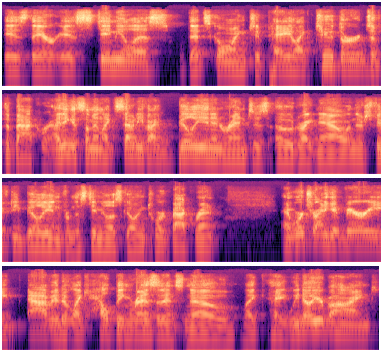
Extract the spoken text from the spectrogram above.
is there is stimulus that's going to pay like two thirds of the back rent. I think it's something like seventy five billion in rent is owed right now, and there's fifty billion from the stimulus going toward back rent and we're trying to get very avid of like helping residents know like hey we know you're behind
